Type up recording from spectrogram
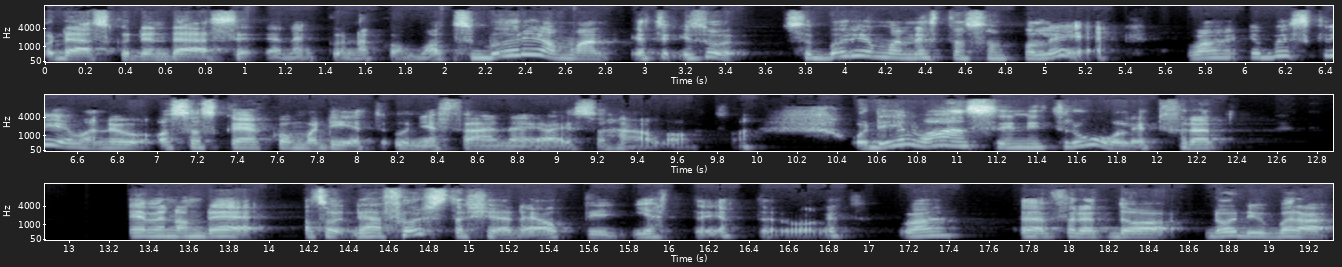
Och där skulle den där scenen kunna komma. Och så börjar man, så, så börjar man nästan som på lek. Va? Jag börjar skriva nu och så ska jag komma dit ungefär när jag är så här långt. Va? Och det är vansinnigt roligt för att även om det, alltså det här första skedet är alltid jätte, jätteroligt. Va? Eh, för att då, då är det ju bara,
